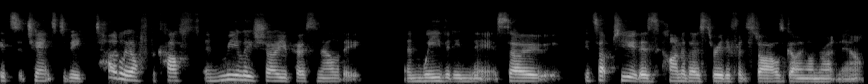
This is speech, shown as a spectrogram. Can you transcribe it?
it's a chance to be totally off the cuff and really show your personality and weave it in there. So it's up to you. There's kind of those three different styles going on right now.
